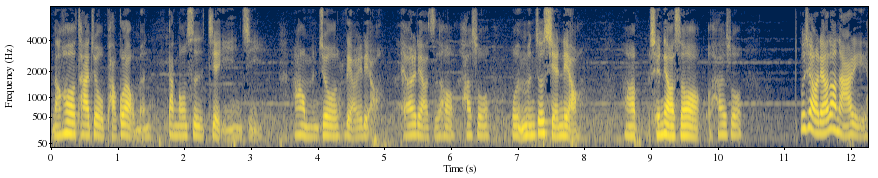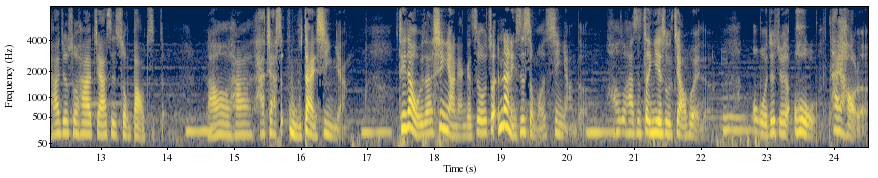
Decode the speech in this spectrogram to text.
然后他就跑过来我们办公室借影印机，然后我们就聊一聊，聊一聊之后，他说我们就闲聊，然后闲聊的时候，他就说不晓得聊到哪里，他就说他家是送报纸的，嗯、然后他他家是五代信仰。嗯、听到我说信仰两个字，我说：“那你是什么信仰的？”嗯、他说：“他是正耶稣教会的。嗯”哦，我就觉得哦，太好了！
